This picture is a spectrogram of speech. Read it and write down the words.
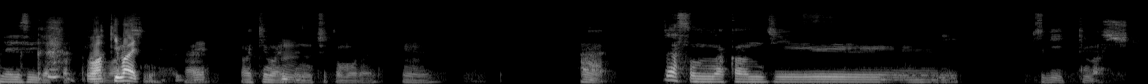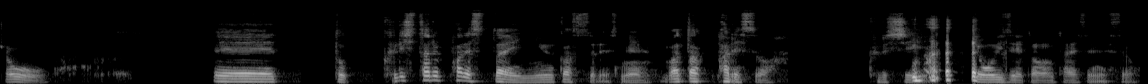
やりすぎちゃった わきまえてね。はい。わきまえてるのちょっとおもろい。うん。はい。じゃあそんな感じに、次行きましょう。えーっと、クリスタルパレス対ニューカッスルですね。またパレスは苦しい 上位勢との対戦ですよ。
